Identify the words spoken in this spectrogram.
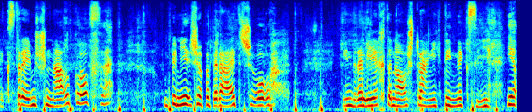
extrem schnell gelaufen. Und bei mir war aber bereits schon in einer leichten Anstrengung drin. gewesen. Ja.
